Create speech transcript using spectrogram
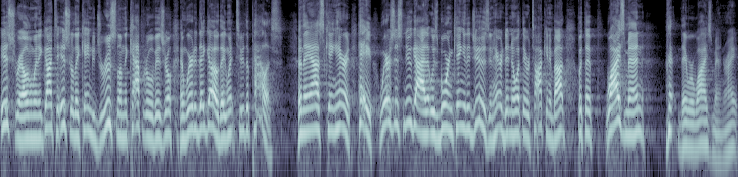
Israel, and when they got to Israel, they came to Jerusalem, the capital of Israel, and where did they go? They went to the palace. And they asked King Herod, Hey, where's this new guy that was born king of the Jews? And Herod didn't know what they were talking about, but the wise men, they were wise men, right?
